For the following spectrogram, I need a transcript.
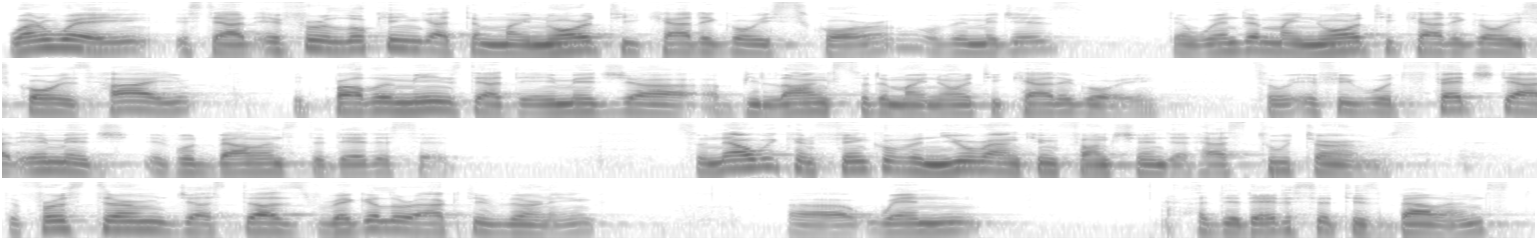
One way is that if we're looking at the minority category score of images, then when the minority category score is high, it probably means that the image uh, belongs to the minority category. So if it would fetch that image, it would balance the data set. So now we can think of a new ranking function that has two terms. The first term just does regular active learning uh, when the data set is balanced.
